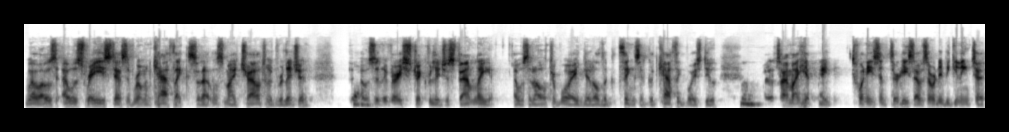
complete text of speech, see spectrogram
well i was i was raised as a roman catholic so that was my childhood religion yeah. i was in a very strict religious family i was an altar boy did all the things that good catholic boys do mm-hmm. by the time i hit my 20s and 30s, I was already beginning to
